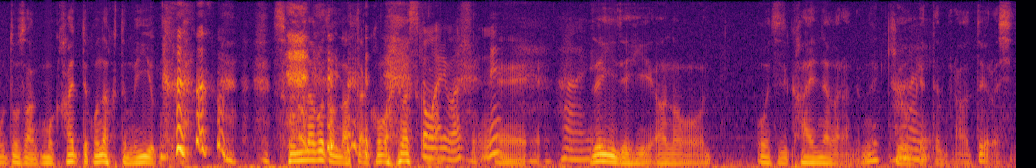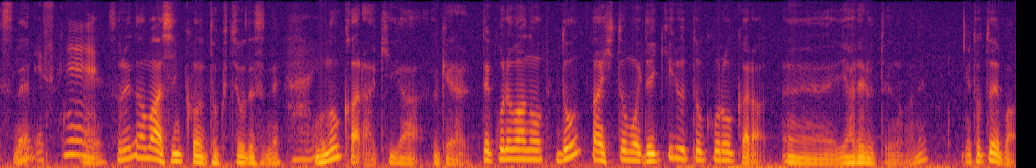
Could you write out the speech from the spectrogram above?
お父さんもう帰ってこなくてもいいよ。みたいなそんなことになったら困りますから、困りますよね、えーはい、ぜひぜひあのお家に帰りながらでもね気を受けてもらうとよろしいですね。はい、いいすね、ね、それがまあ新機構の特徴ですね。はい、物から気が受けられる。でこれはあのどんな人もできるところから、えー、やれるというのがね例えば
